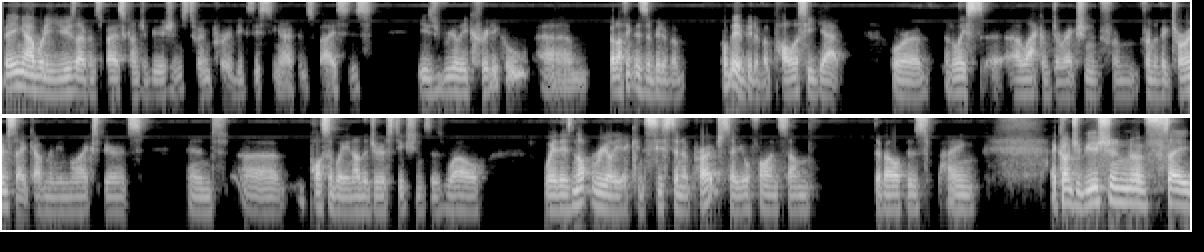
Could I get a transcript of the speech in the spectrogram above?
being able to use open space contributions to improve existing open spaces is really critical um, but i think there's a bit of a probably a bit of a policy gap or a, at least a lack of direction from from the Victorian state government, in my experience, and uh, possibly in other jurisdictions as well, where there's not really a consistent approach. So you'll find some developers paying a contribution of say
